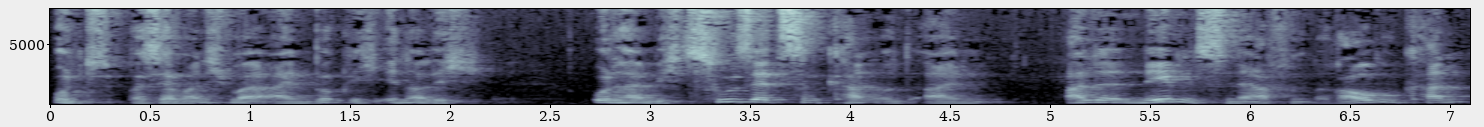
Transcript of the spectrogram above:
und was ja manchmal einen wirklich innerlich unheimlich zusetzen kann und einen alle Lebensnerven rauben kann.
